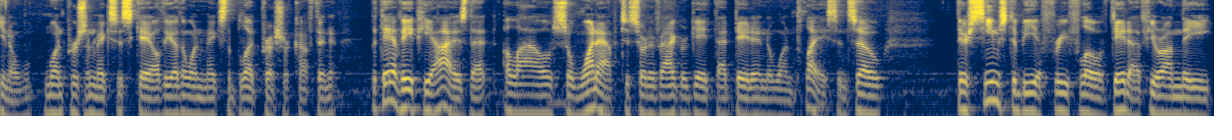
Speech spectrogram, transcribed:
you know one person makes a scale, the other one makes the blood pressure cuff. Then but they have APIs that allow so one app to sort of aggregate that data into one place. And so there seems to be a free flow of data if you're on the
